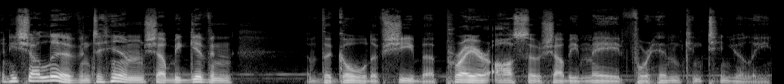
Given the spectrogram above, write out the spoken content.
and he shall live, and to him shall be given of the gold of Sheba. Prayer also shall be made for him continually,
